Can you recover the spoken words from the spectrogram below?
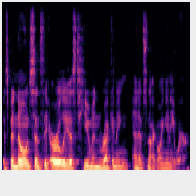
It's been known since the earliest human reckoning and it's not going anywhere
